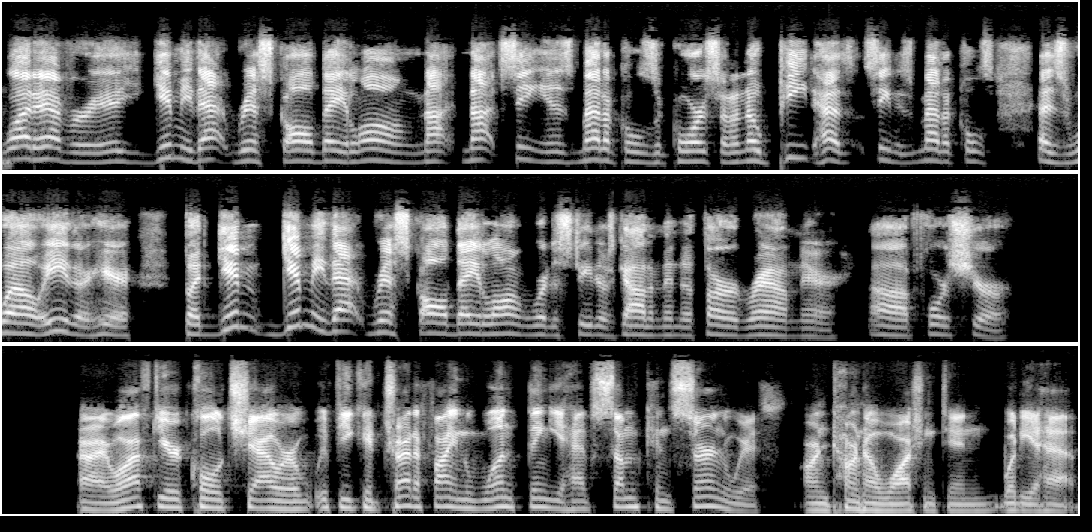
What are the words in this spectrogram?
whatever. Eh, you give me that risk all day long. Not not seeing his medicals, of course, and I know Pete hasn't seen his medicals as well either here. But give give me that risk all day long where the Steelers got him in the third round there, uh, for sure. All right. Well, after your cold shower, if you could try to find one thing you have some concern with on Darnell Washington, what do you have?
